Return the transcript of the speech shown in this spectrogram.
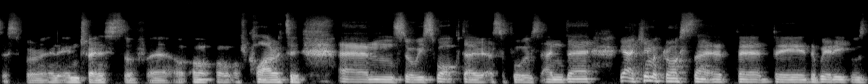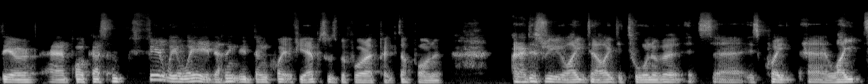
just for an interest of uh, of, of, clarity, um, so we swapped out, I suppose. And uh, yeah, I came across that the the the Where Eagles Dare uh, podcast fairly late. I think they'd done quite a few episodes before I picked up on it, and I just really liked it. I liked the tone of it. It's uh, it's quite uh, light,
